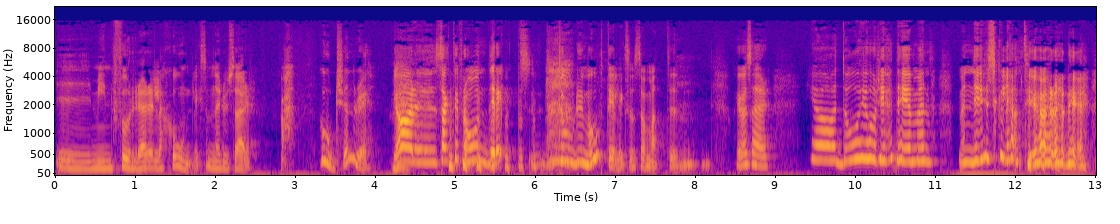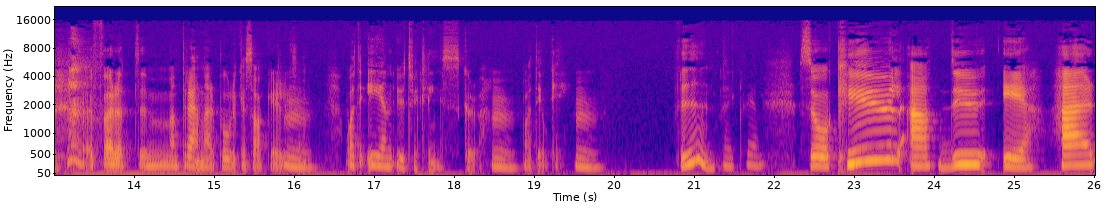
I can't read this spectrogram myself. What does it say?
i min förra relation. Liksom, när du så här, va? Godkände du det? Jag har eh, sagt ifrån direkt. Tog du emot det liksom som att... eh, jag var så här, ja då gjorde jag det men, men nu skulle jag inte göra det. För att eh, man tränar på olika saker liksom. Mm. Och att det är en utvecklingskurva. Mm. Och att det är okej. Mm. Fint! Verkligen. Så kul att du är här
